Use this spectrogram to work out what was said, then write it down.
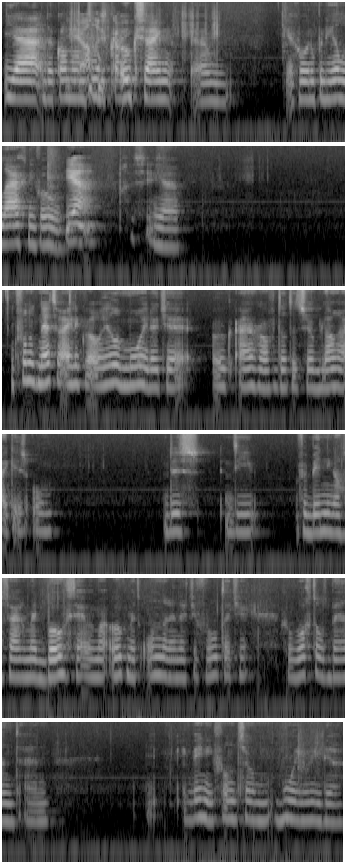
Ja, dat kan dan Ja, anders natuurlijk kan- ook zijn. ehm, ja, gewoon op een heel laag niveau. Ja, precies. Ja. Ik vond het net eigenlijk wel heel mooi dat je ook aangaf dat het zo belangrijk is om dus die verbinding als het ware met boven te hebben, maar ook met onder. En dat je voelt dat je geworteld bent. En ik weet niet, ik vond het zo mooi hoe je er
